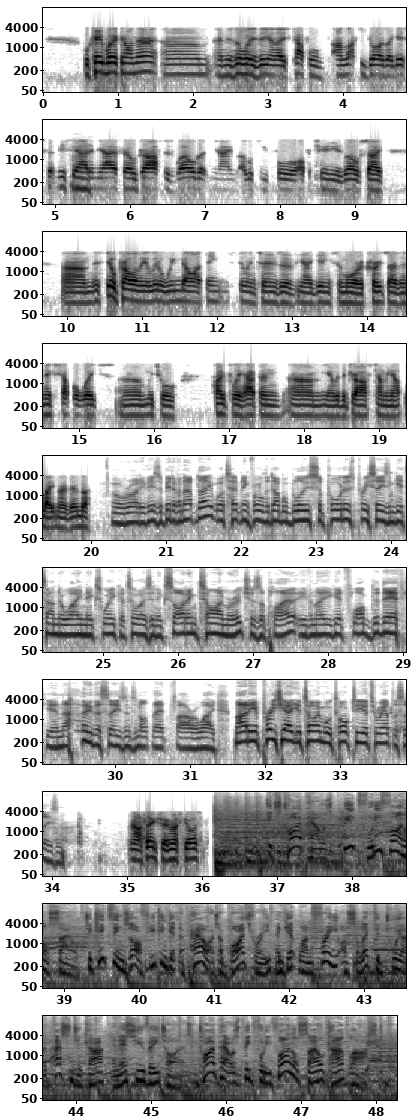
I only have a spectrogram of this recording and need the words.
we'll keep working on that. Um, and there's always, you know, those couple unlucky guys, I guess, that miss out in the AFL draft as well that, you know, are looking for opportunity as well. So, um, there's still probably a little window, I think, still in terms of you know getting some more recruits over the next couple of weeks, um, which will hopefully happen. Um, you know, with the draft coming up late November. Alrighty, there's a bit of an update. What's happening for all the Double Blues supporters? Pre-season gets underway next week. It's always an exciting time, Rooch, as a player. Even though you get flogged to death, you know the season's not that far away. Marty, appreciate your time. We'll talk to you throughout the season. No, thanks very much, guys. It's Tyre Power's Big Footy Final Sale. To kick things off, you can get the power to buy three and get one free on selected Toyo passenger car and SUV tyres. Tyre Power's Big Footy Final Sale can't last.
